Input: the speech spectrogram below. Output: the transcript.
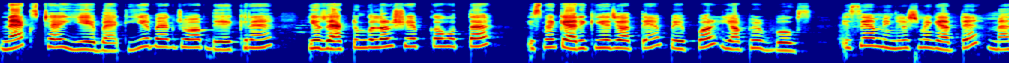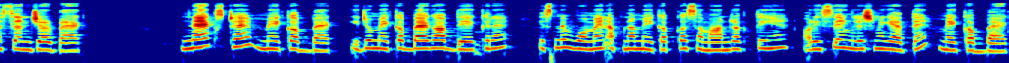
नेक्स्ट है ये बैग। ये बैग जो आप देख रहे हैं, ये रेक्टेंगुलर शेप का होता है। इसमें कैरी किए जाते हैं पेपर या फिर बुक्स इसे हम इंग्लिश में कहते हैं मैसेंजर बैग नेक्स्ट है मेकअप बैग ये जो मेकअप बैग आप देख रहे हैं, इसमें वोमेन अपना मेकअप का सामान रखती हैं और इसे इंग्लिश में कहते हैं मेकअप बैग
